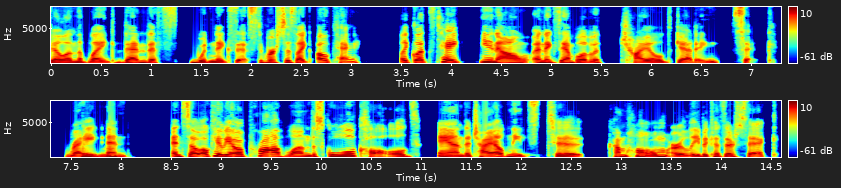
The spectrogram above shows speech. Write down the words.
fill in the blank, then this wouldn't exist versus like, okay, like let's take, you know, an example of a child getting sick, right? Mm-hmm. And, and so, okay, we have a problem. The school called and the child needs to come home early because they're sick.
